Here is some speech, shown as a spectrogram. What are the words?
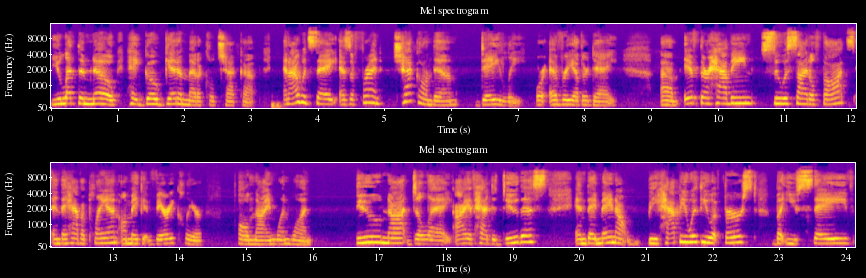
You let them know, hey, go get a medical checkup. And I would say, as a friend, check on them daily or every other day. Um, if they're having suicidal thoughts and they have a plan, I'll make it very clear. Call 911 do not delay. I have had to do this, and they may not be happy with you at first, but you save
